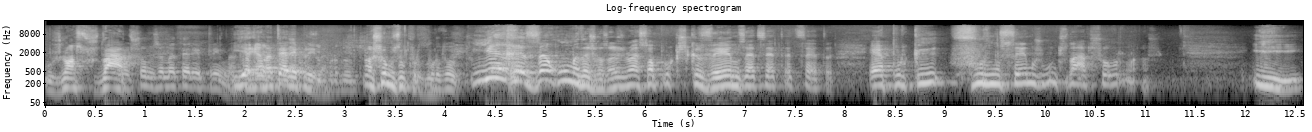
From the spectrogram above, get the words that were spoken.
os nossos dados. Nós somos a matéria-prima. E a, a matéria-prima. Nós somos o produto. produto. E a razão, uma das razões, não é só porque escrevemos, etc, etc. É porque fornecemos muitos dados sobre nós. E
